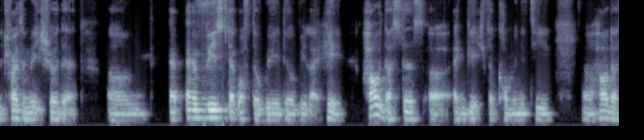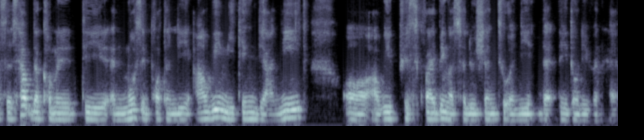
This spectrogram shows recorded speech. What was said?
We try to make sure that um, at every step of the way, they'll be like, hey, how does this uh, engage the community? Uh, how does this help the community? And most importantly, are we meeting their need or are we prescribing a solution to a need that they don't even have?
